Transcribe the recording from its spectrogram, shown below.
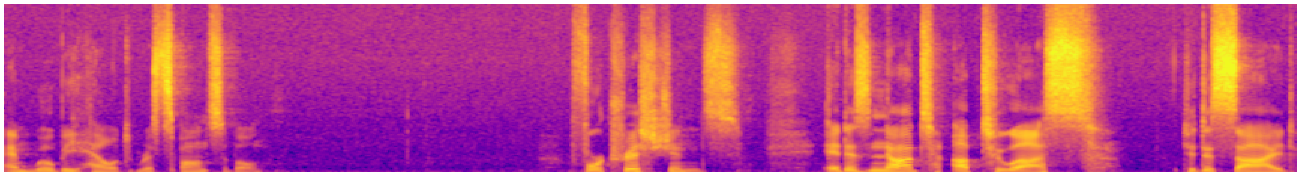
and will be held responsible. For Christians, it is not up to us to decide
